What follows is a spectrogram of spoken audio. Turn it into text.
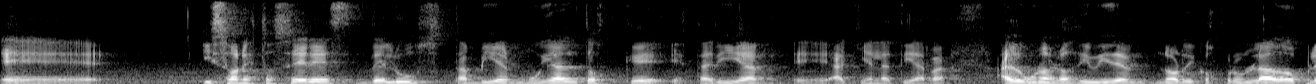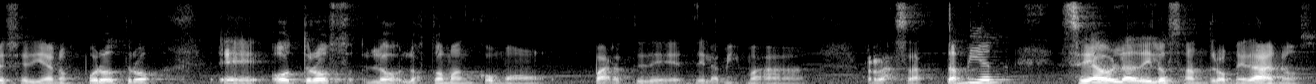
Eh, y son estos seres de luz también muy altos que estarían eh, aquí en la Tierra. Algunos los dividen nórdicos por un lado, pleyadianos por otro, eh, otros los toman como parte de, la misma raza. También se habla de los andromedanos,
